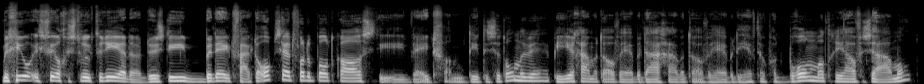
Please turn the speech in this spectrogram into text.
Michiel is veel gestructureerder. Dus die bedenkt vaak de opzet voor de podcast. Die weet van dit is het onderwerp. Hier gaan we het over hebben. Daar gaan we het over hebben. Die heeft ook wat bronmateriaal verzameld.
